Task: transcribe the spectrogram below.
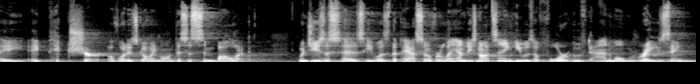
a, picture of what is going on. This is symbolic. When Jesus says he was the Passover lamb, he's not saying he was a four hoofed animal grazing,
